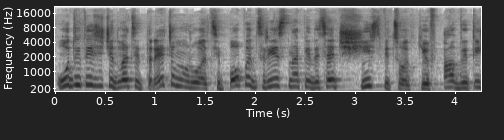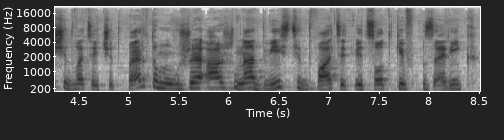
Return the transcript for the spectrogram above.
у 2023 році попит зріс на 56%, а в 2024 вже аж на 220% за рік.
